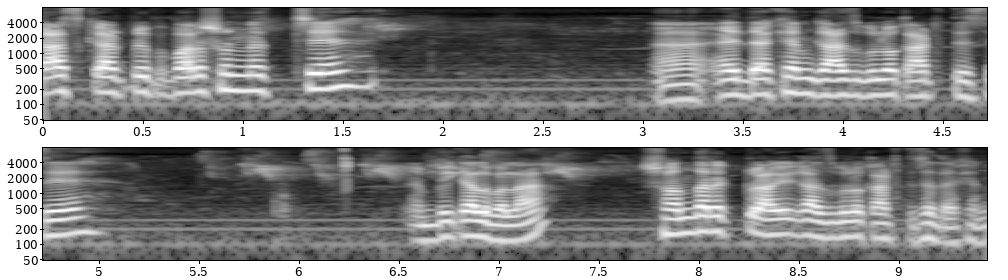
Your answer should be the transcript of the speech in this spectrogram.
গাছ কাটবে প্রিপারেশন নিচ্ছে। এই দেখেন, গাছগুলো কাটতেছে। বিকালবেলা, সন্ধ্যার একটু আগে গাছগুলো কাটতেছে, দেখেন।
